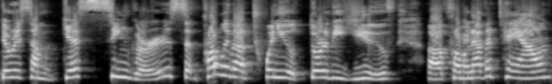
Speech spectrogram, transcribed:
there is some guest singers, probably about 20 or 30 youth uh, from another town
